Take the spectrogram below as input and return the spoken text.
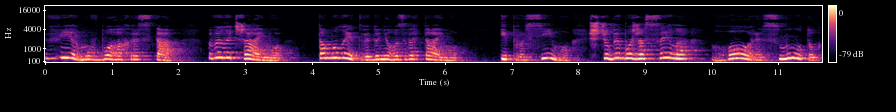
Вірмо в Бога Христа, величаймо та молитви до нього звертаймо і просімо, щоби Божа сила горе, смуток,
